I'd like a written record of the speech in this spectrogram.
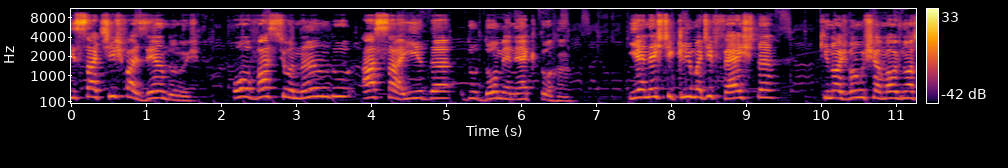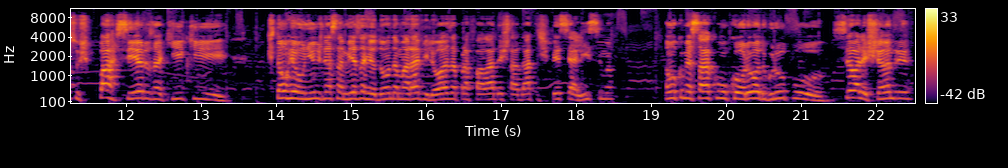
e satisfazendo-nos, ovacionando a saída do Domenech Torran. E é neste clima de festa que nós vamos chamar os nossos parceiros aqui que estão reunidos nessa mesa redonda maravilhosa para falar desta data especialíssima. Vamos começar com o coroa do grupo, seu Alexandre.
